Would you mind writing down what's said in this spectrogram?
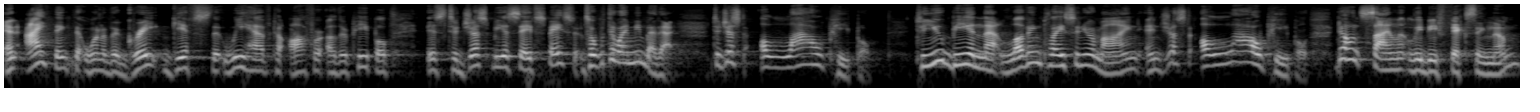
And I think that one of the great gifts that we have to offer other people is to just be a safe space. So what do I mean by that? To just allow people, to you be in that loving place in your mind and just allow people. Don't silently be fixing them.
